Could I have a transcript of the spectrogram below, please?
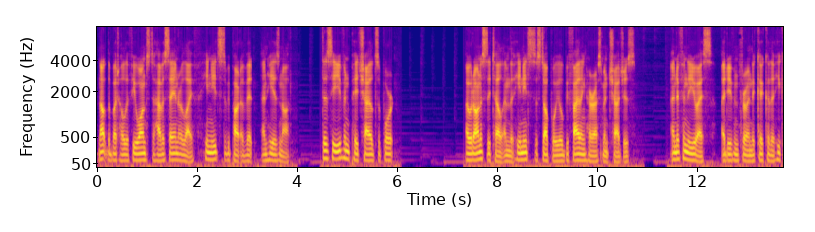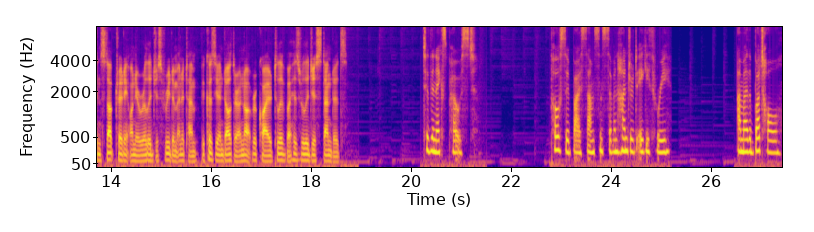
Not the butthole if he wants to have a say in her life. He needs to be part of it, and he is not. Does he even pay child support? I would honestly tell him that he needs to stop or you'll be filing harassment charges. And if in the US, I'd even throw in the kicker that he can stop trading on your religious freedom anytime because you and daughter are not required to live by his religious standards. To the next post. Posted by Samson783. Am I the butthole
